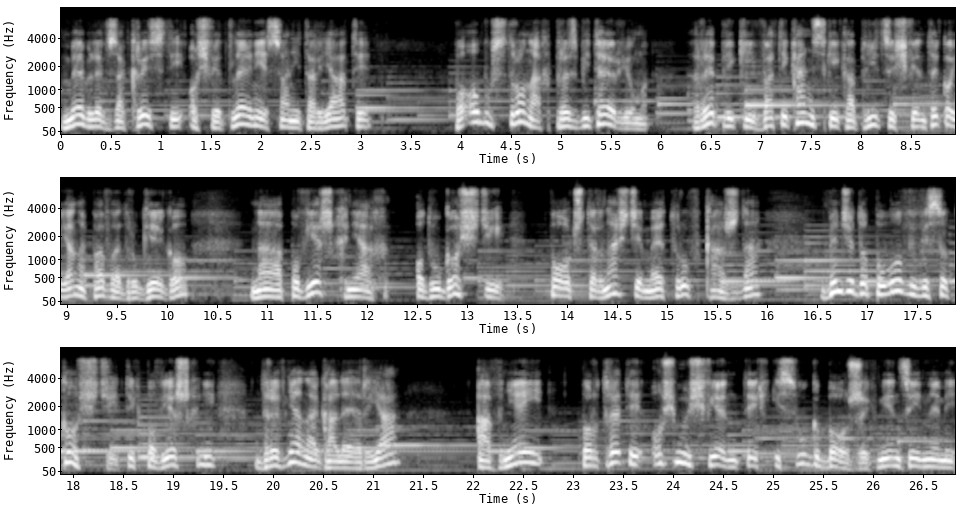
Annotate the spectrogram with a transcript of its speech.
meble w zakrystii, oświetlenie, sanitariaty. Po obu stronach prezbiterium repliki watykańskiej kaplicy świętego Jana Pawła II na powierzchniach o długości po 14 metrów każda będzie do połowy wysokości tych powierzchni drewniana galeria, a w niej portrety ośmiu świętych i sług bożych, innymi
